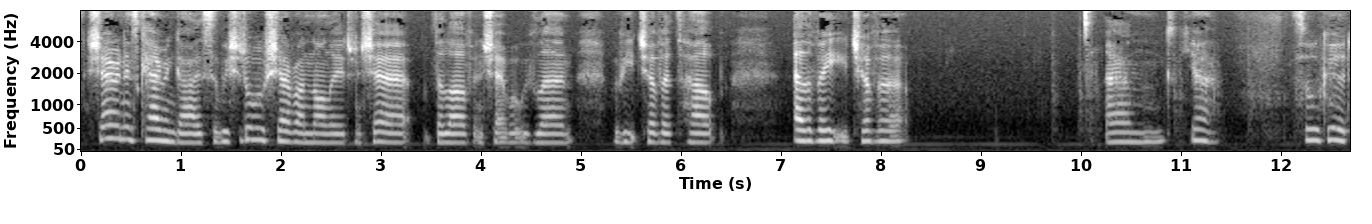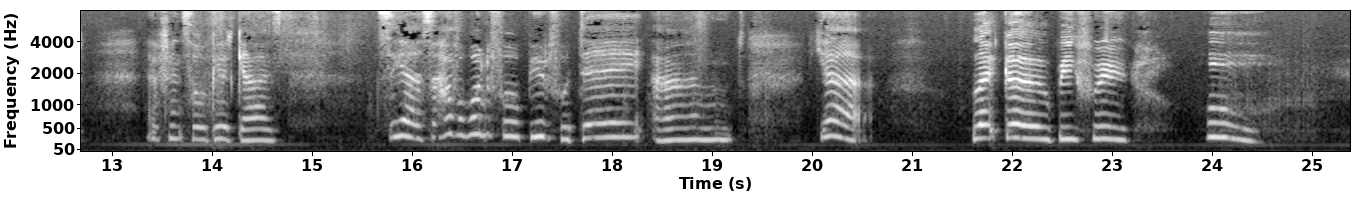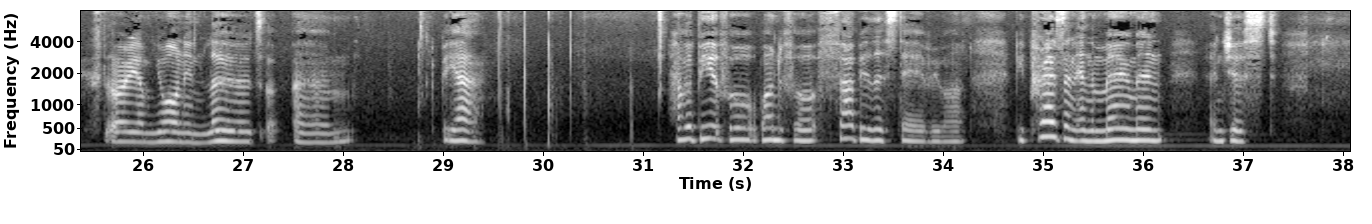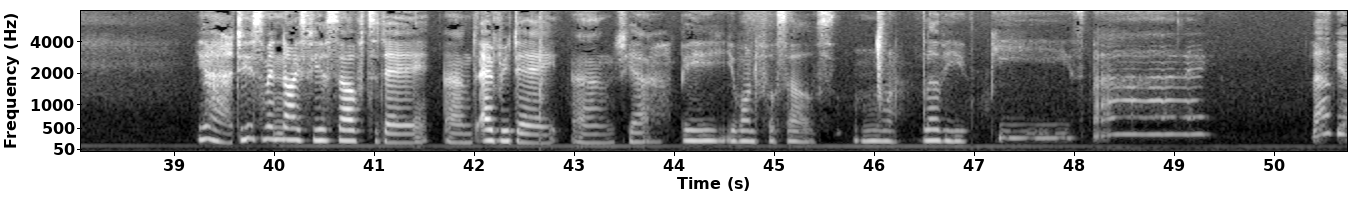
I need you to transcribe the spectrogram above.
sharing is caring, guys. So we should all share our knowledge and share the love and share what we've learned with each other to help elevate each other. And yeah, it's all good. Everything's all good, guys. So, yeah, so have a wonderful, beautiful day, and yeah, let go, be free. Oh, sorry, I'm yawning loads. Um, but yeah, have a beautiful, wonderful, fabulous day, everyone. Be present in the moment and just yeah, do something nice for yourself today and every day, and yeah, be your wonderful selves. Mwah. Love you. Peace. Bye. Love you.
